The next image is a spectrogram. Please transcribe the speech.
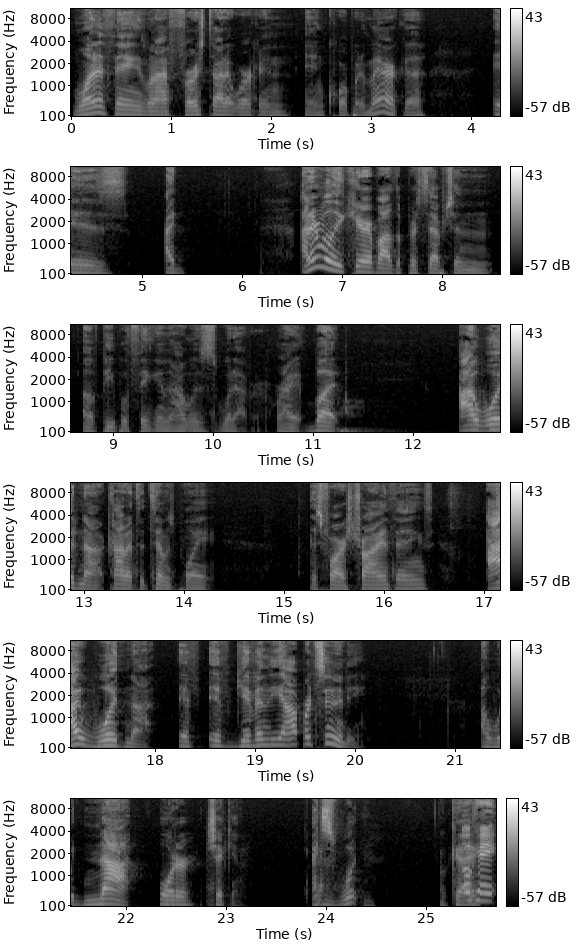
one of the things when I first started working in corporate America is I I didn't really care about the perception of people thinking I was whatever, right? But I would not, kind of to Tim's point, as far as trying things, I would not, if if given the opportunity, I would not order chicken. I just wouldn't. Okay. Okay,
